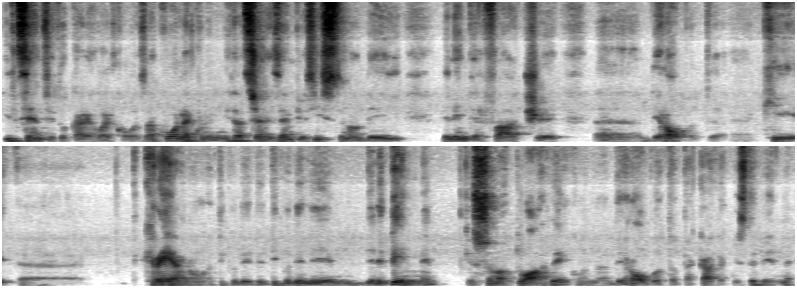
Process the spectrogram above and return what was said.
il senso di toccare qualcosa, con alcune limitazioni. Ad esempio esistono dei, delle interfacce, eh, dei robot eh, che eh, creano tipo, de, de, tipo delle, delle penne che sono attuate con dei robot attaccati a queste penne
